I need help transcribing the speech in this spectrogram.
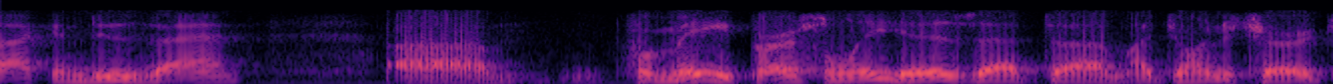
I can do that." Um, for me personally, is that um, I joined a church,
